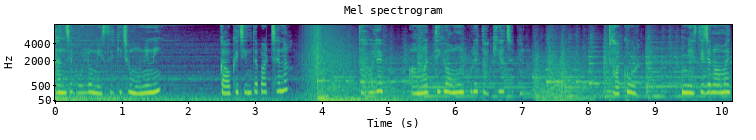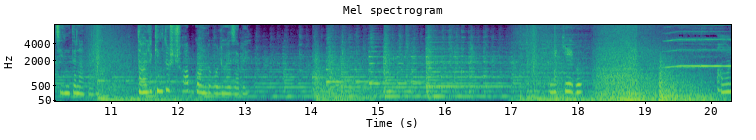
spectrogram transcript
মাঠান যে বলল মেসির কিছু মনে নেই? কাউকে চিনতে পারছে না? তাহলে আমার দিকে অমন করে তাকিয়ে আছে কেন? ঠাকুর মেসি যেন আমায় চিনতে না পারে তাহলে কিন্তু সব গন্ডগোল হয়ে যাবে। তুমি কে গো? অমন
